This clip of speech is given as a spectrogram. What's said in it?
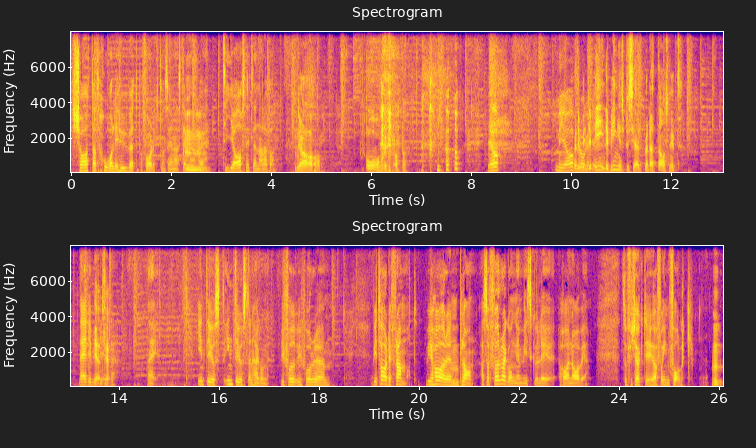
tjatat hål i huvudet på folk de senaste Mm. kanske tio avsnitten i alla fall. Ja. Åh, vad vi tjatar. Ja. Men jag Men det, det, blir, det blir inget speciellt med detta avsnitt. Nej, det blir det inte. Nej. Inte just, inte just den här gången. Vi får... Vi, får, eh, vi tar det framåt. Vi har en Mm. plan. Alltså förra gången vi skulle ha en AV så försökte jag få in folk Mm.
